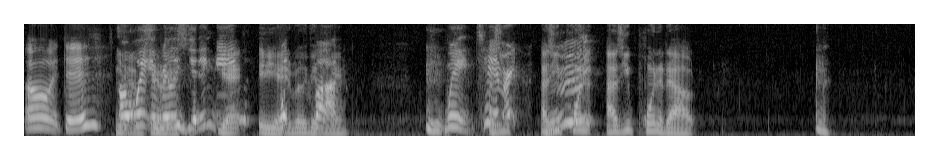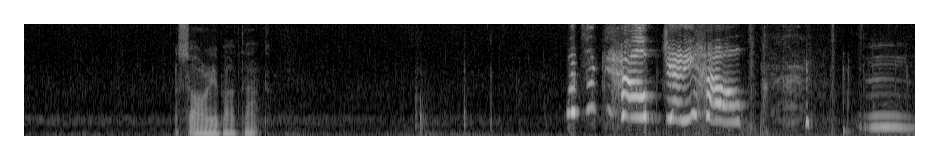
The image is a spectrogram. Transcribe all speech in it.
Oh, it did. Oh, yeah, oh wait, it really did in game. Yeah, yeah what it really did in game. Wait, Tim, as you, as you pointed as you pointed out. sorry about that. What's the help, Jenny? Help! mm.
